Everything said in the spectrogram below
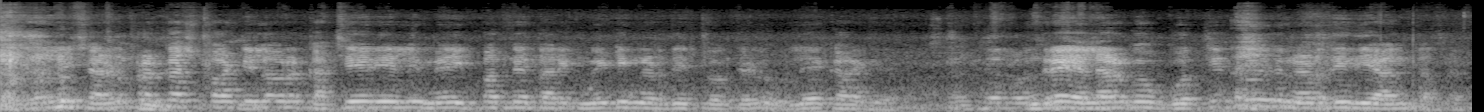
ಅದರಲ್ಲಿ ಶರಣ ಪ್ರಕಾಶ್ ಪಾಟೀಲ್ ಅವರ ಕಚೇರಿಯಲ್ಲಿ ಮೇ ಇಪ್ಪತ್ತನೇ ತಾರೀಕು ಮೀಟಿಂಗ್ ನಡೆದಿತ್ತು ಅಂತ ಹೇಳಿ ಉಲ್ಲೇಖ ಆಗಿದೆ. ಅಂದ್ರೆ ಎಲ್ಲರಿಗೂ ಗೊತ್ತಿದ್ದು ಇದು ನಡೆದಿದೆಯಾ ಅಂತ ಸರ್.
